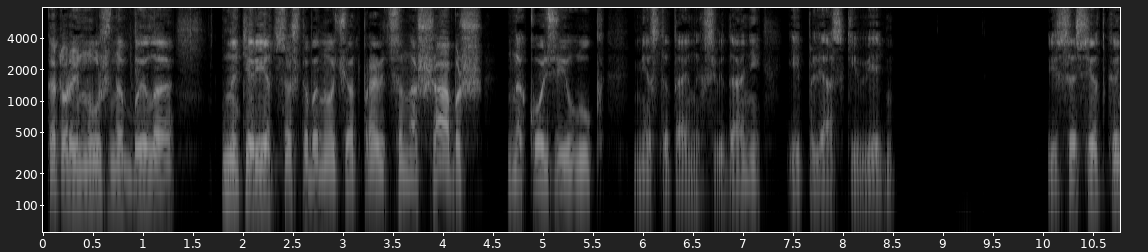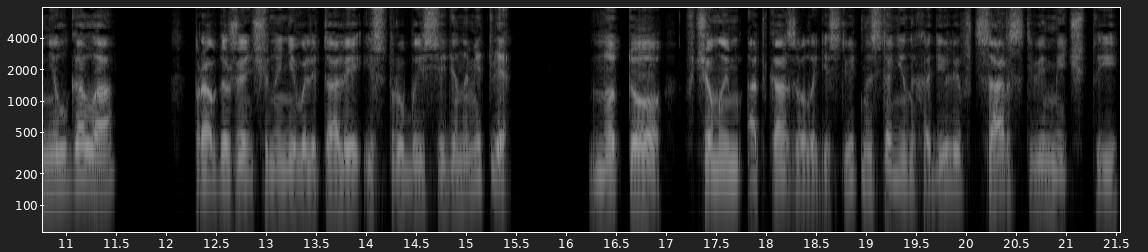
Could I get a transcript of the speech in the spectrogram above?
которой нужно было натереться, чтобы ночью отправиться на шабаш, на козий луг, место тайных свиданий и пляски ведьм. И соседка не лгала. Правда, женщины не вылетали из трубы, сидя на метле. Но то, в чем им отказывала действительность, они находили в царстве мечты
